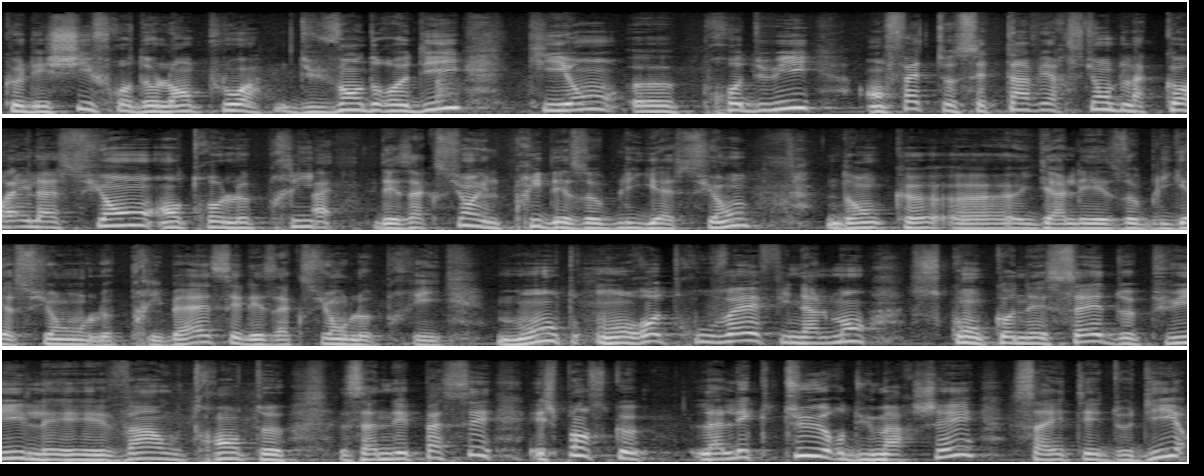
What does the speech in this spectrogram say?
que les chiffres de l'emploi du vendredi qui ont euh, produit en fait cette inversion de la corrélation entre le prix des actions et le prix des obligations. Donc euh, euh, il y a les obligations, le prix baisse et les actions, le prix monte. On retrouvait finalement ce qu'on connaissait depuis les 20 ou 30 années passées. Et je pense que la lecture du marché, ça a été de dire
